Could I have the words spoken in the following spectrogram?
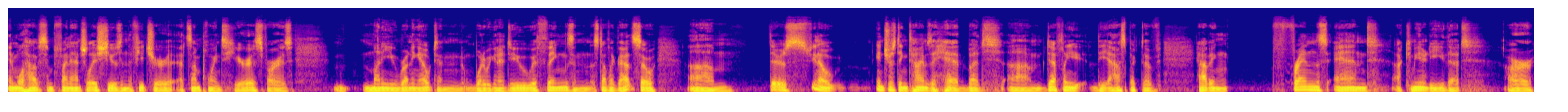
and we'll have some financial issues in the future at some point here as far as money running out and what are we going to do with things and stuff like that. So, um, there's, you know, interesting times ahead, but um, definitely the aspect of having friends and a community that are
